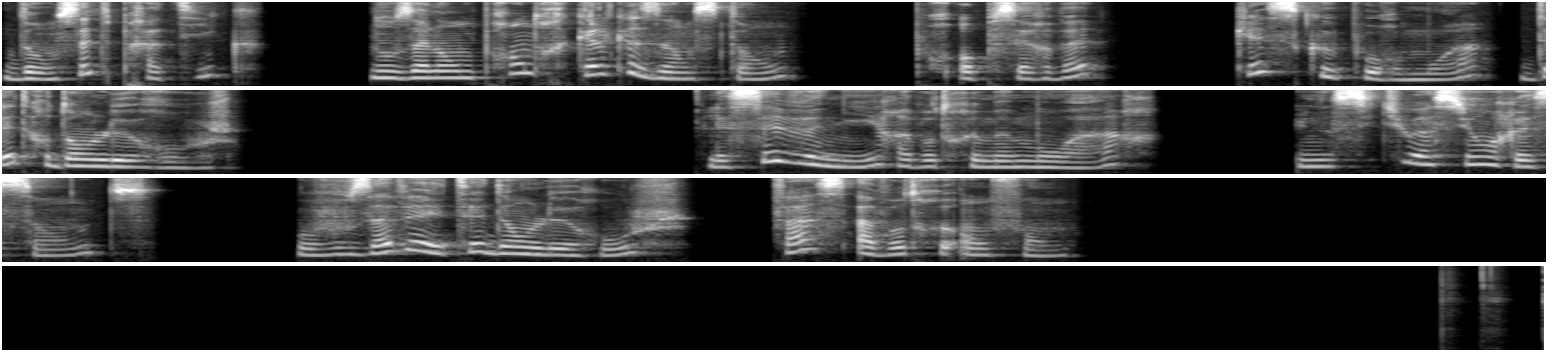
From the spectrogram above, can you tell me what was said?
Dans cette pratique, nous allons prendre quelques instants pour observer qu'est-ce que pour moi d'être dans le rouge. Laissez venir à votre mémoire une situation récente où vous avez été dans le rouge face à votre enfant.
